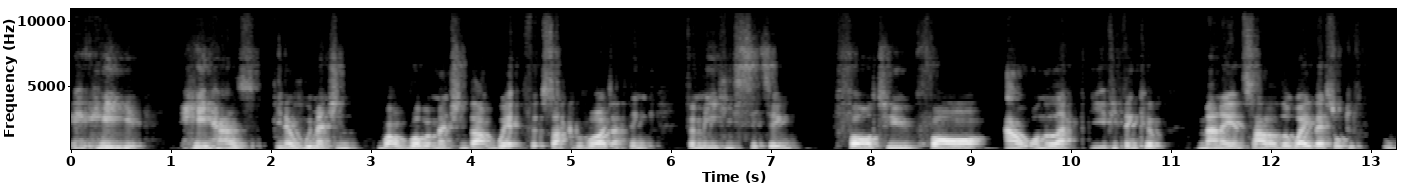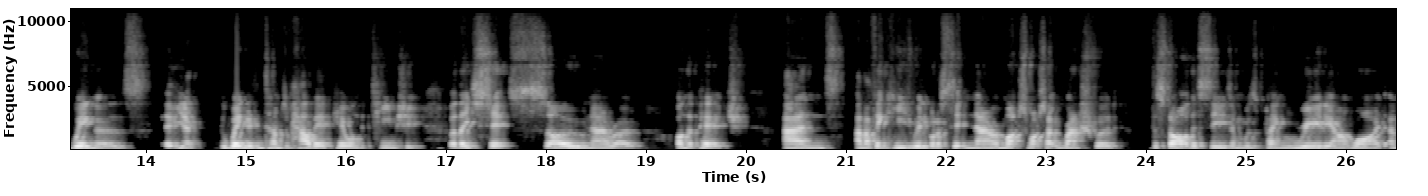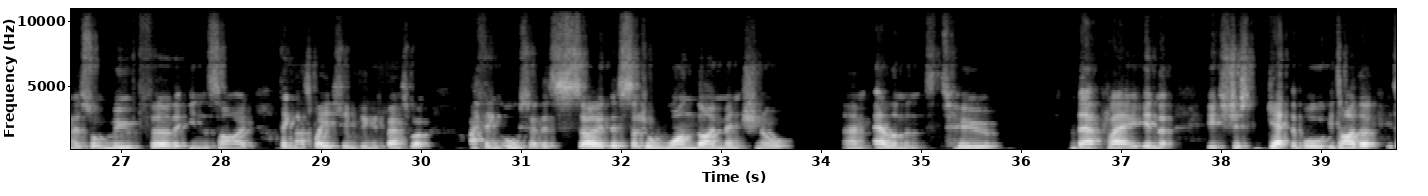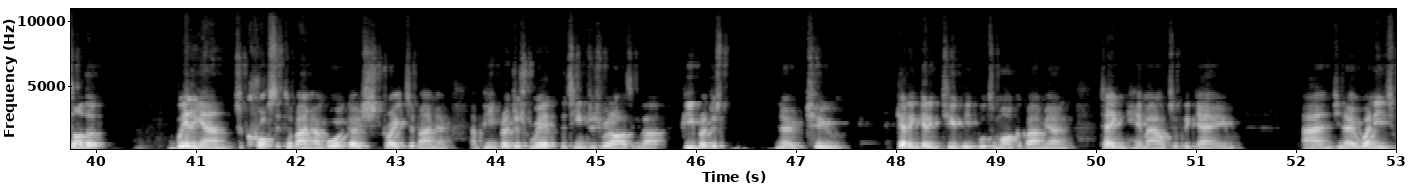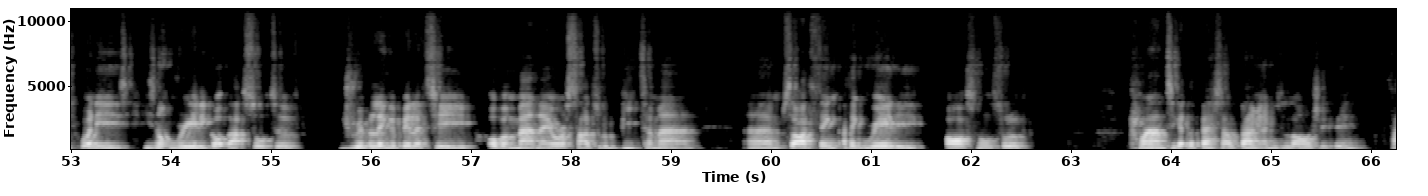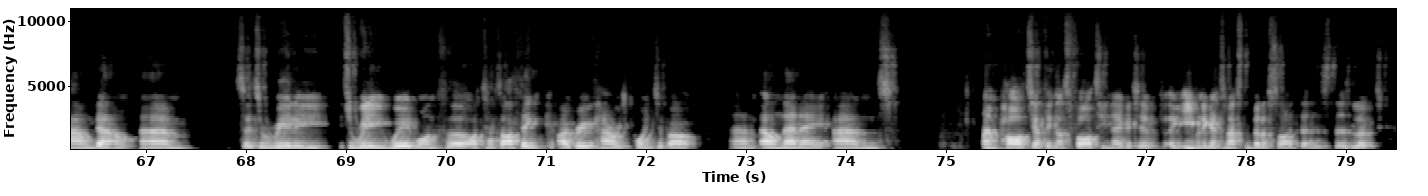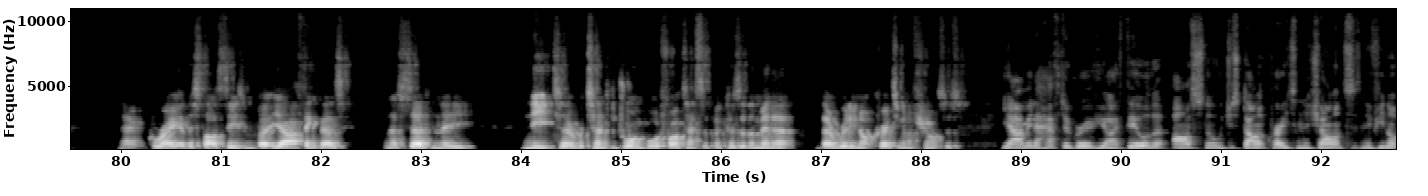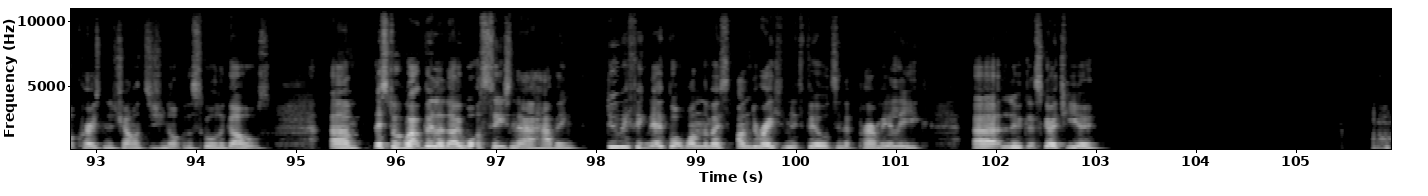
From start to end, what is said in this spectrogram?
he he has, you know, we mentioned, well, Robert mentioned that width that Saka provides. I think for me, he's sitting far too far out on the left. If you think of Mane and Salah, the way they're sort of wingers, you know, wingers in terms of how they appear on the team sheet, but they sit so narrow on the pitch and and I think he's really got to sit narrow, much much like Rashford. The start of this season was playing really out wide and has sort of moved further inside. I think that's where you see him doing his best work. I think also there's so there's such a one-dimensional um, element to their play in that it's just get the ball. It's either it's either Willian to cross it to Bamyang or it goes straight to Bamyang. And people are just re- the team's just realizing that people are just you know too getting getting two people to mark Aubameyang, taking him out of the game, and you know when he's when he's he's not really got that sort of dribbling ability of a Mane or a sad sort of beta man. Um, so I think I think really Arsenal sort of plan to get the best out of Aubameyang has largely been found out. Um, so it's a really it's a really weird one for Arteta. I think I agree with Harry's point about um, Elneny and and Partey, I think that's far too negative, even against an Aston Villa side that has, that has looked you know, great at the start of the season. But yeah, I think there's there's certainly need to return to the drawing board for Arteta because at the minute they're really not creating enough chances. Yeah, I mean, I have to agree with you. I feel that Arsenal just aren't creating the chances, and if you're not creating the chances, you're not going to score the goals. Um, let's talk about Villa though. What a season they're having. Do we think they've got one of the most underrated midfields in the Premier League? Uh, Luke, let's go to you.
